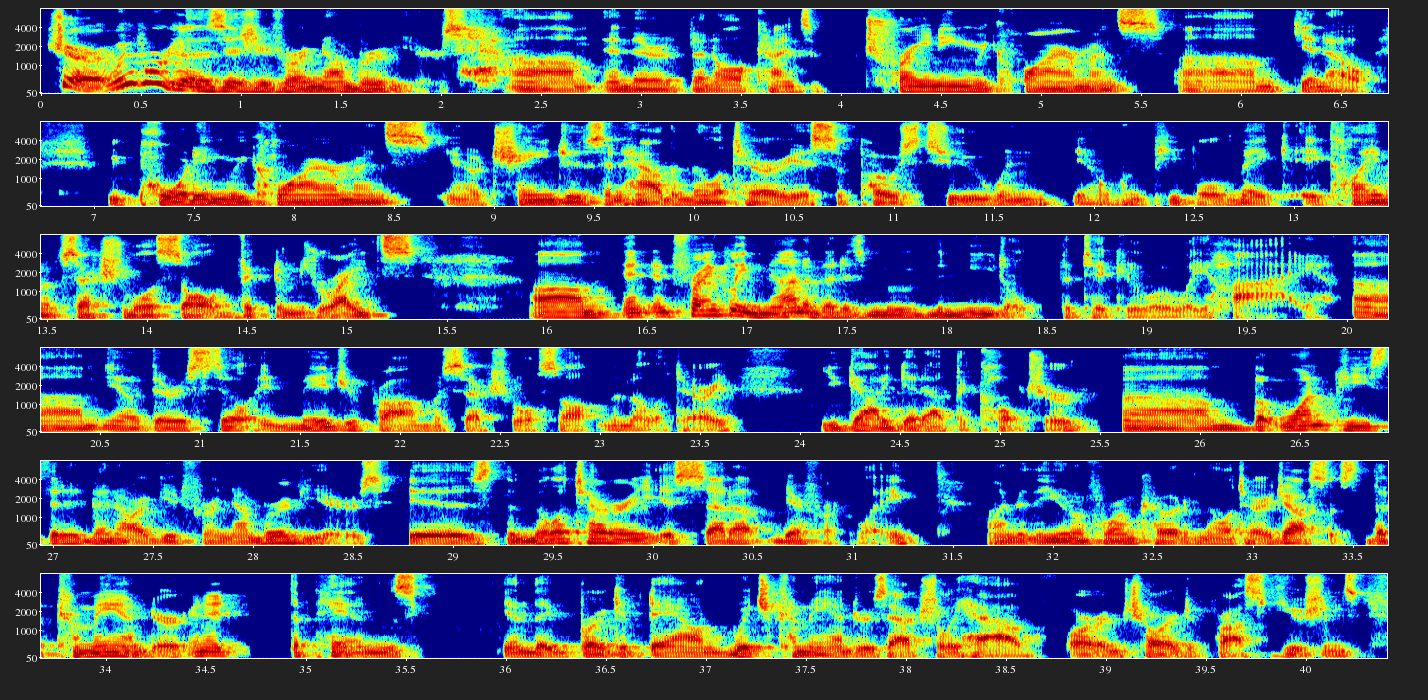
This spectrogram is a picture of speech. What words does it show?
Sure, we've worked on this issue for a number of years, um, and there have been all kinds of training requirements, um, you know, reporting requirements, you know, changes in how the military is supposed to when you know when people make a claim of sexual assault victims' rights. Um, and, and, frankly, none of it has moved the needle particularly high. Um, you know, there is still a major problem with sexual assault in the military. You got to get out the culture. Um, but one piece that had been argued for a number of years is the military is set up differently under the Uniform Code of Military Justice. The commander, and it depends you know, they break it down which commanders actually have are in charge of prosecutions,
